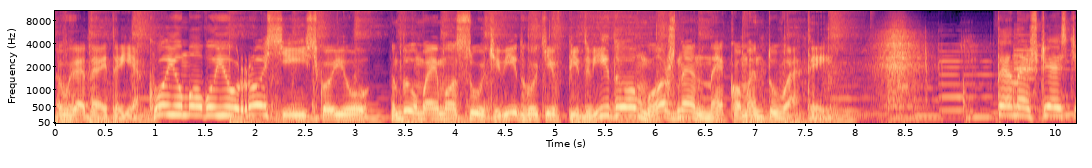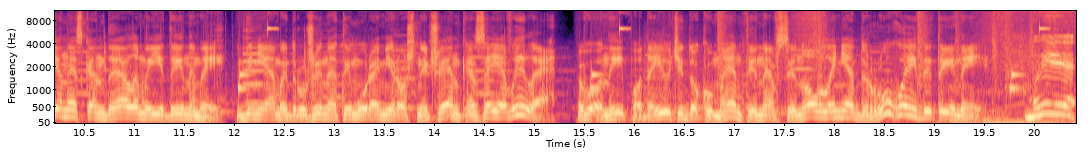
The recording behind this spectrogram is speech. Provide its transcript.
Вгадайте, якою мовою російською. Думаємо, суть відгуків під відео можна не коментувати. Та на щастя, не скандалами єдиними. Днями дружина Тимура Мірошниченка заявила, вони подають документи на всиновлення другої дитини. Ми е,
